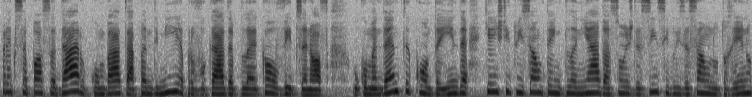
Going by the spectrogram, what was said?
para que se possa dar o combate à pandemia provocada pela Covid-19. O comandante conta ainda que a instituição tem planeado ações de sensibilização no terreno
